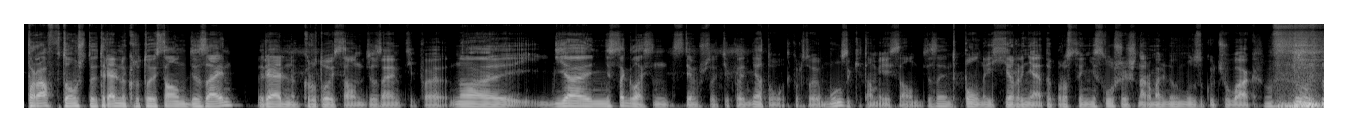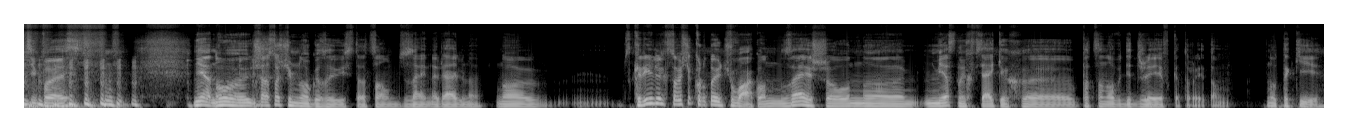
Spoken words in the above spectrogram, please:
прав в том, что это реально крутой саунд-дизайн, реально крутой саунд-дизайн, типа, но я не согласен с тем, что, типа, нету вот крутой музыки, там есть саунд-дизайн, это полная херня, ты просто не слушаешь нормальную музыку, чувак. Ну, типа... Не, ну, сейчас очень много зависит от саунд-дизайна, реально, но Skrillex вообще крутой чувак. Он, знаешь, он э, местных всяких э, пацанов-диджеев, которые там, ну, такие,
